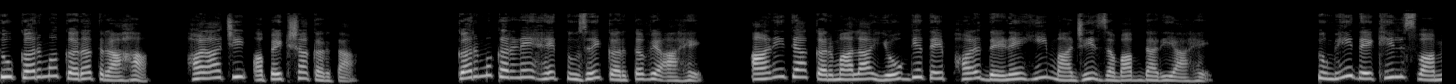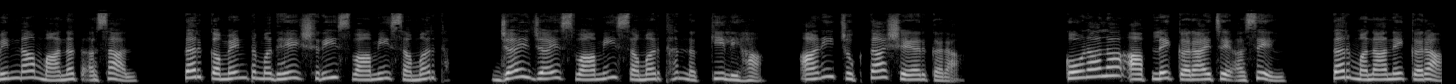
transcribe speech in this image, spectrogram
तू कर्म करत राहा फळाची अपेक्षा करता. कर्म करणे हे तुझे कर्तव्य आहे आणि त्या कर्माला योग्य ते फळ देणे ही माझी जबाबदारी आहे. तुम्ही देखील स्वामींना मानत असाल तर कमेंटमध्ये श्री स्वामी समर्थ जय जय स्वामी समर्थ नक्की लिहा आणि चुकता शेअर करा. कोणाला आपले करायचे असेल तर मनाने करा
